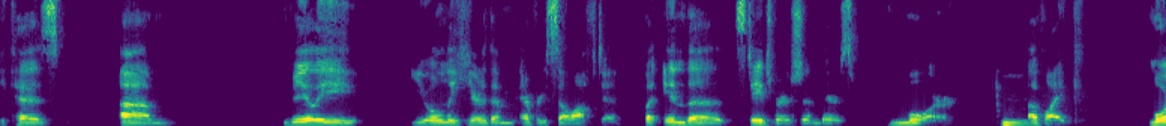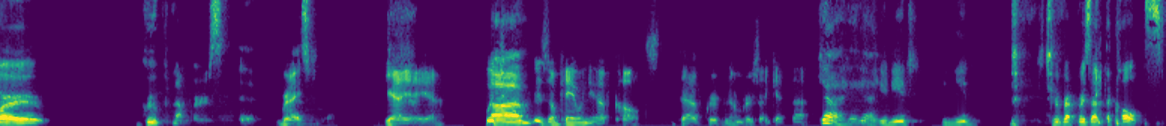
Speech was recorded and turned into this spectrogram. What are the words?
because, um, really, you only hear them every so often. But in the stage version, there's more Hmm. of like more group numbers. Right. Yeah, yeah, yeah. Which Um, is okay when you have cults to have group numbers. I get that. Yeah, yeah, yeah. You need you need to represent the cults.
